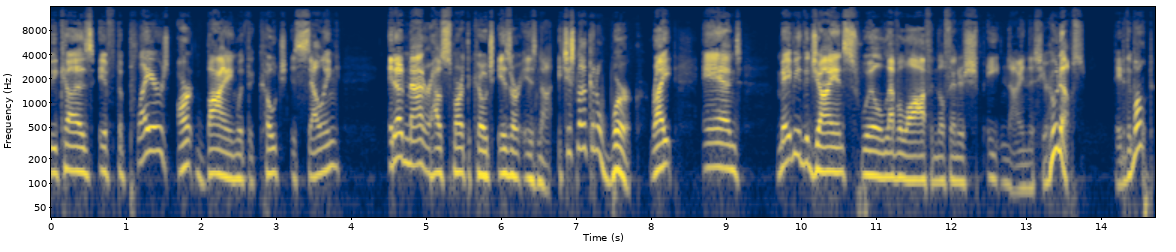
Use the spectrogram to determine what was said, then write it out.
because if the players aren't buying what the coach is selling, it doesn't matter how smart the coach is or is not. It's just not going to work, right? And maybe the Giants will level off and they'll finish eight and nine this year. Who knows? Maybe they won't.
